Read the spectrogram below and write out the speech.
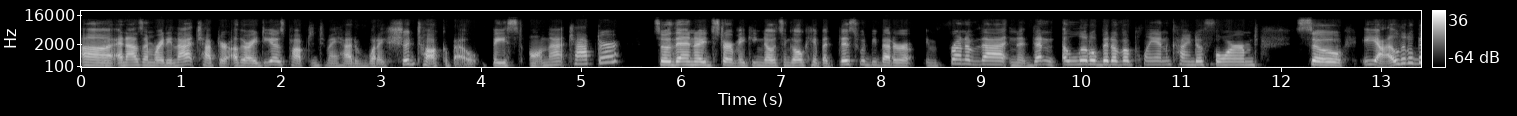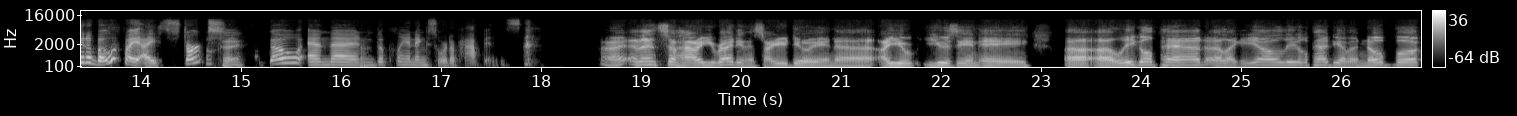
Uh, and as I'm writing that chapter, other ideas popped into my head of what I should talk about based on that chapter. So then I'd start making notes and go, okay, but this would be better in front of that. And then a little bit of a plan kind of formed. So yeah, a little bit of both. I, I start, okay. go, and then the planning sort of happens. All right, and then so how are you writing this? Are you doing? Uh, are you using a uh, a legal pad, uh, like a yellow legal pad? Do you have a notebook?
